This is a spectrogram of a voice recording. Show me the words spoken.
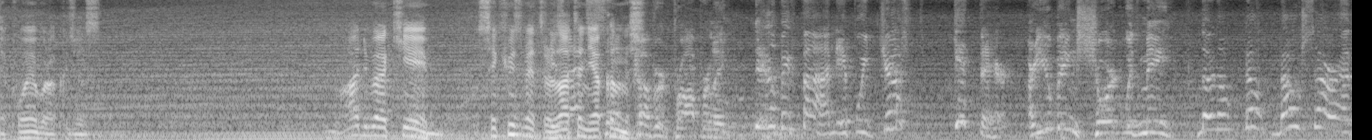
Depoya bırakacağız. Hadi bakayım. 800 metre zaten yakınmış. covered properly? It'll be fine if we just get there. Are you being short with me? No, no, no, no, sir. I'm,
